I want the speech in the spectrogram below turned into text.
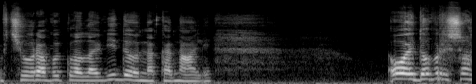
вчора виклала відео на каналі. Ой, добре, що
